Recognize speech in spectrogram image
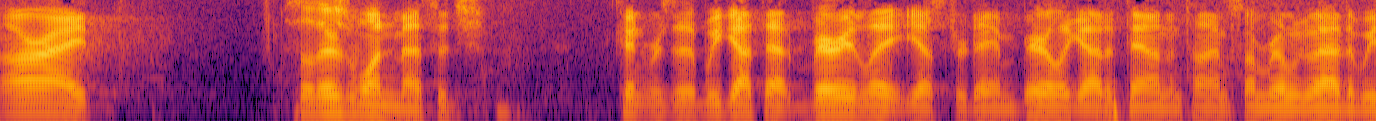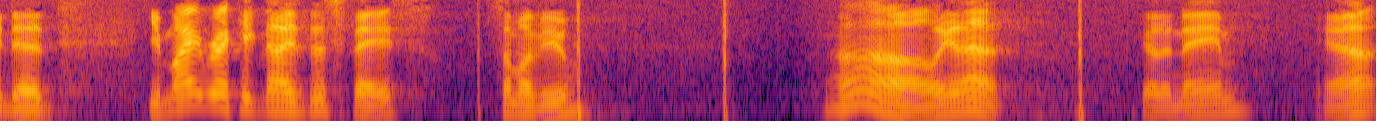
All right. So there's one message. Couldn't resist. We got that very late yesterday and barely got it down in time, so I'm really glad that we did. You might recognize this face, some of you. Oh, look at that. Got a name? Yeah.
